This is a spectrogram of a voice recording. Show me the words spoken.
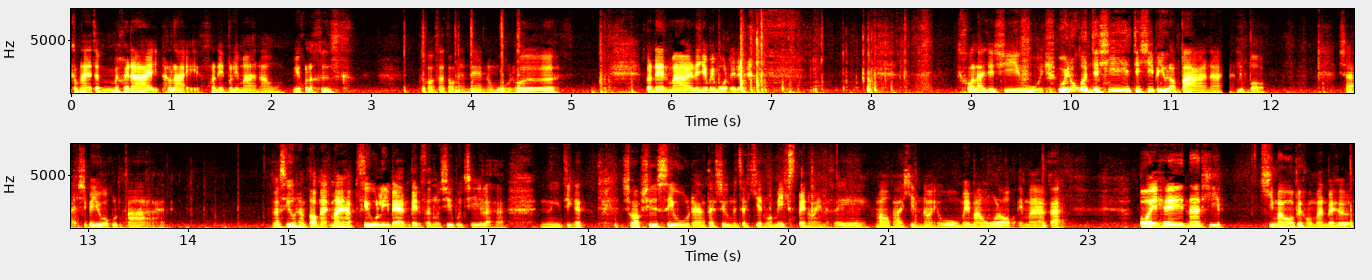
กำไรอาจจะไม่ค่อยได้เท่าไหร่เพราะเน้นปริมาณเอา มีคนละครึ่งขอสต็อกแน่นๆเอาหมูเออก็แน่นมากเลยยังไม่หมดเลยเนี่ย ขอไลน์เจชี่อุ้ยอุ้ยทุกคนเจชี่เจชี่ไปอยู่ลำปางนะหรือบอกใช่ชิไปอยู่กับคุณป้าแล้วซิลทำต่อไหมไม่ครับซิลรีแบรนด์เป็นสนุชิบุชิแล้วฮะจริงๆก็ชอบชื่อซิลนะ แต่ซิลมันจะเขียนว่ามิกซ์ไปหน่อยนะเซ่เมาส์พาคินหน่อย โอ้โห ไม่เมาส์หรอกไอ้มาร์กอะปล่อยให้หน้าที่ ขี้เมาไปของมันไปเถอะ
